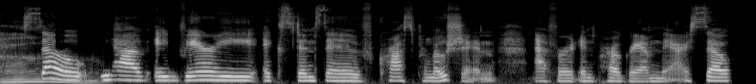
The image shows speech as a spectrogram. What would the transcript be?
Oh. So ah. we have a very extensive cross promotion effort and program there. So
